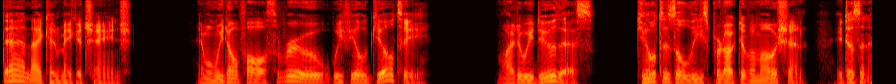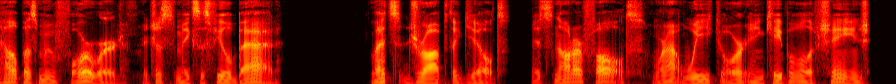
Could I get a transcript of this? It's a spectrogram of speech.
then I can make a change. And when we don't follow through, we feel guilty. Why do we do this? Guilt is the least productive emotion. It doesn't help us move forward, it just makes us feel bad. Let's drop the guilt. It's not our fault. We're not weak or incapable of change.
